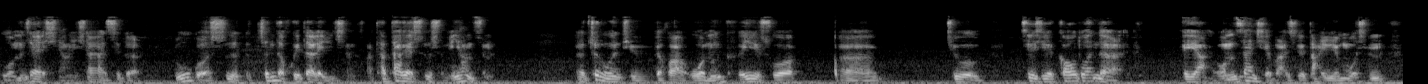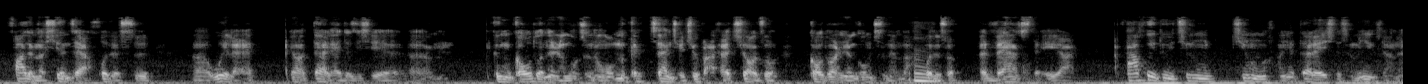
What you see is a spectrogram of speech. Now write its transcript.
我们再想一下，这个如果是真的会带来影响的话，它大概是个什么样子呢？呃，这个问题的话，我们可以说，呃，就这些高端的 AI，我们暂且把这些大语言模型发展到现在，或者是呃未来要带来的这些呃。更高端的人工智能，我们暂且就把它叫做高端人工智能吧，或者说 advanced AI，它会对金融金融行业带来一些什么影响呢？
